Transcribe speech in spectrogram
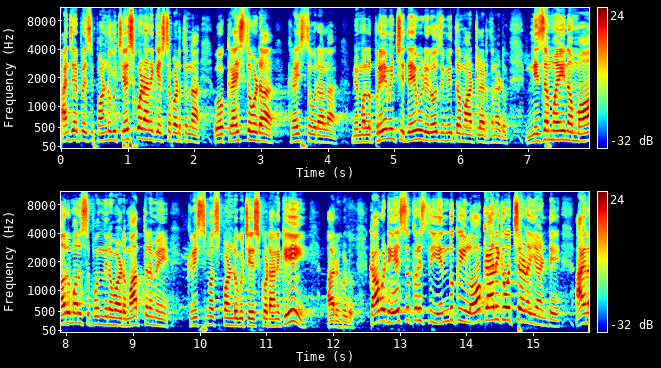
అని చెప్పేసి పండుగ చేసుకోవడానికి ఇష్టపడుతున్న ఓ క్రైస్తవుడా క్రైస్తవురాలా మిమ్మల్ని ప్రేమించి దేవుడు ఈరోజు మీతో మాట్లాడుతున్నాడు. నిజమైన మారు మనసు పొందినవాడు మాత్రమే క్రిస్మస్ పండుగ చేసుకోవడానికి అర్హుడు. కాబట్టి యేసుక్రీస్తు ఎందుకు ఈ లోకానికి వచ్చాడయ్యా అంటే ఆయన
